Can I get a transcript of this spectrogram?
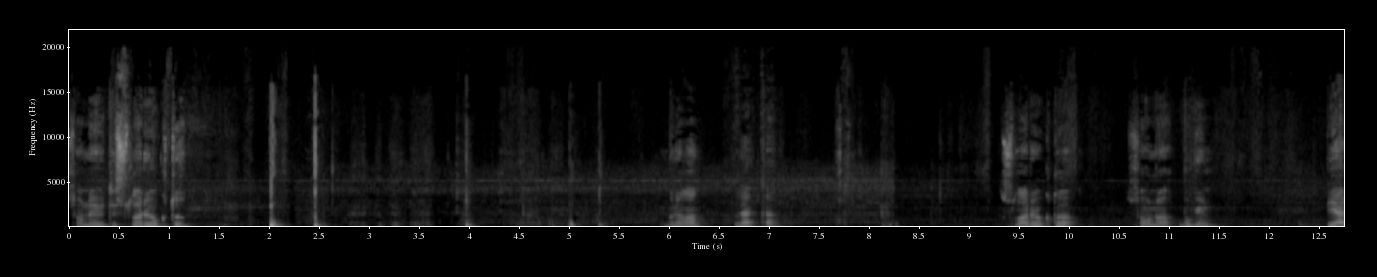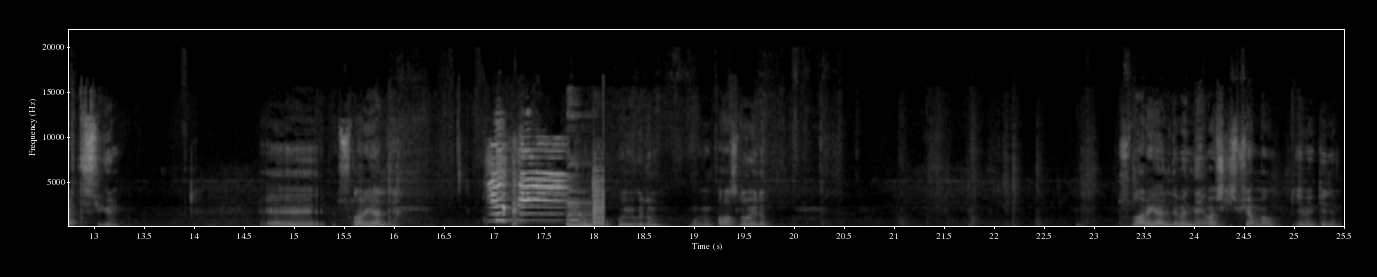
Sonra evde sular yoktu. Bu ne lan? Bir dakika. Sular yoktu. Sonra bugün bir ertesi gün eee, sular geldi. Çok uyudum. Fazla uyudum. Sular geldi. Ben ne başka hiçbir şey yapmadım. Yemek yedim.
